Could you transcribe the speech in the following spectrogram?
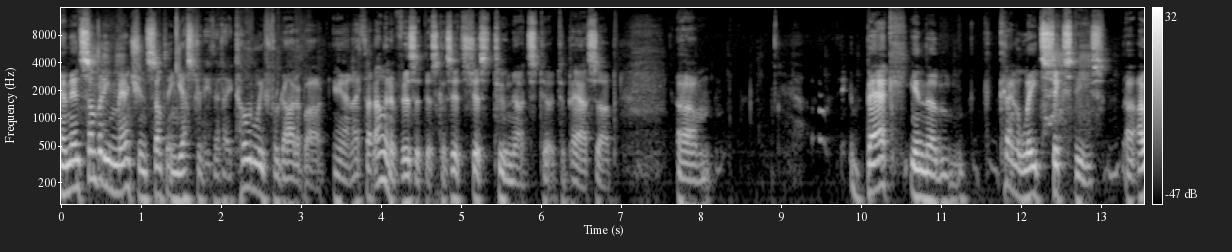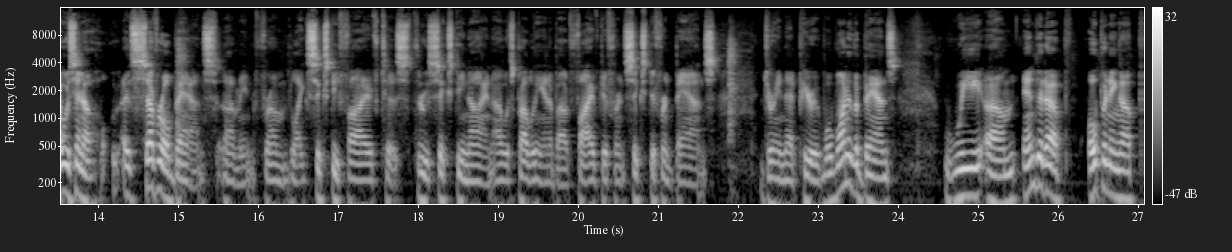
And then somebody mentioned something yesterday that I totally forgot about, and I thought I'm going to visit this because it's just too nuts to to pass up. Um, back in the kind of late 60s uh, i was in a, uh, several bands i mean from like 65 to through 69 i was probably in about five different six different bands during that period. Well one of the bands we um, ended up opening up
